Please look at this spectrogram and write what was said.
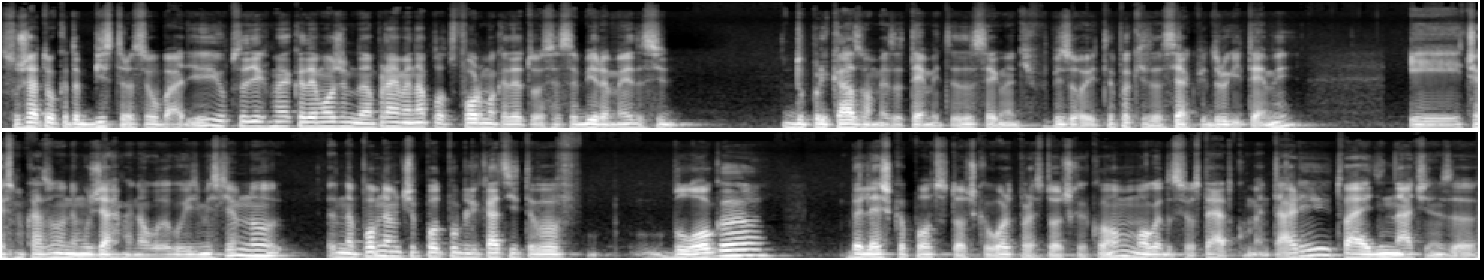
слушателката Бистра се обади и обсъдихме къде можем да направим една платформа, където да се събираме и да си доприказваме за темите, засегнати в епизодите, пък и за всякакви други теми. И честно казано не можахме много да го измислим, но напомням, че под публикациите в блога бележка pod.wordpress.com могат да се оставят коментари. Това е един начин за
